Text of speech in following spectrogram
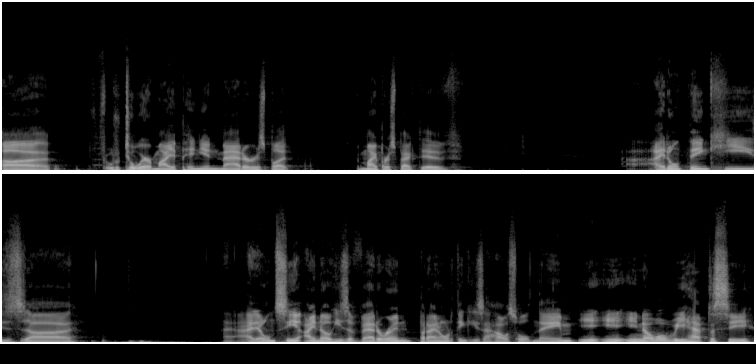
uh, f- to where my opinion matters, but my perspective, I don't think he's. Uh, I don't see. I know he's a veteran, but I don't think he's a household name. You, you, you know what we have to see?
